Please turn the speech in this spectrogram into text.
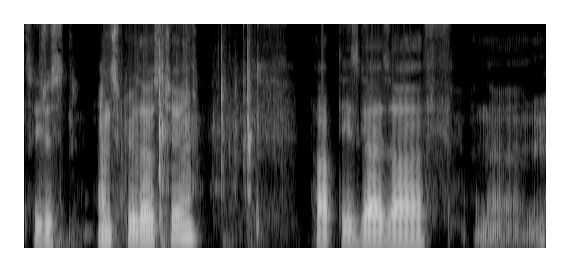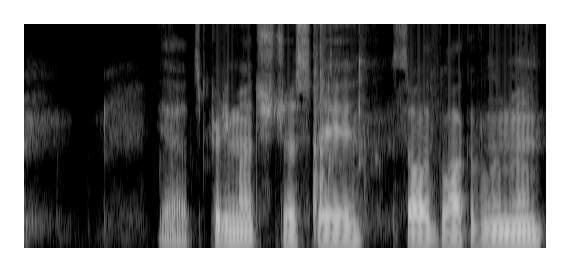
So you just unscrew those two, pop these guys off, and then yeah, it's pretty much just a solid block of aluminum.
